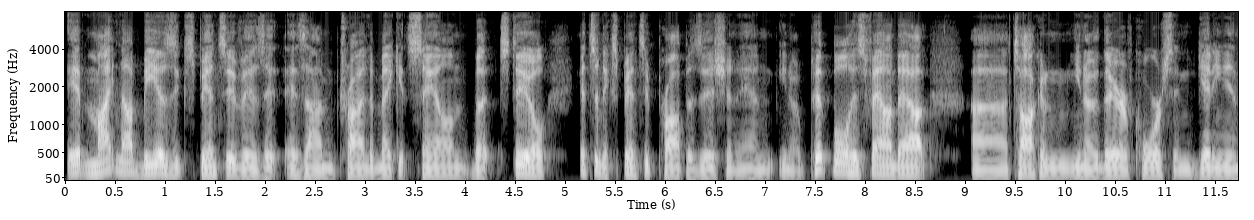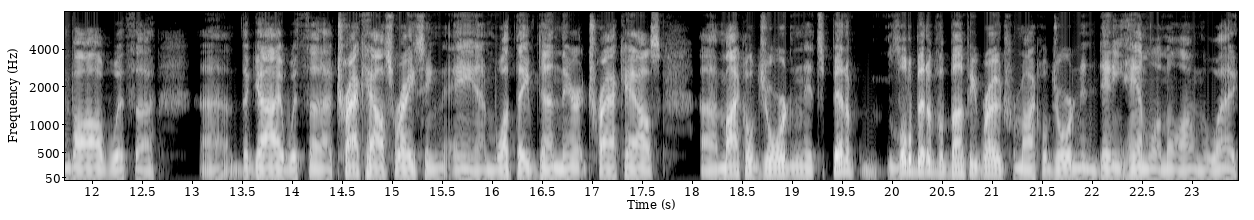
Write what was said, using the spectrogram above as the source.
it might not be as expensive as it as I'm trying to make it sound, but still, it's an expensive proposition. And you know, Pitbull has found out, uh, talking you know there of course, and getting involved with uh, uh, the guy with uh, Trackhouse Racing and what they've done there at Trackhouse. Uh, Michael Jordan, it's been a little bit of a bumpy road for Michael Jordan and Denny Hamlin along the way.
